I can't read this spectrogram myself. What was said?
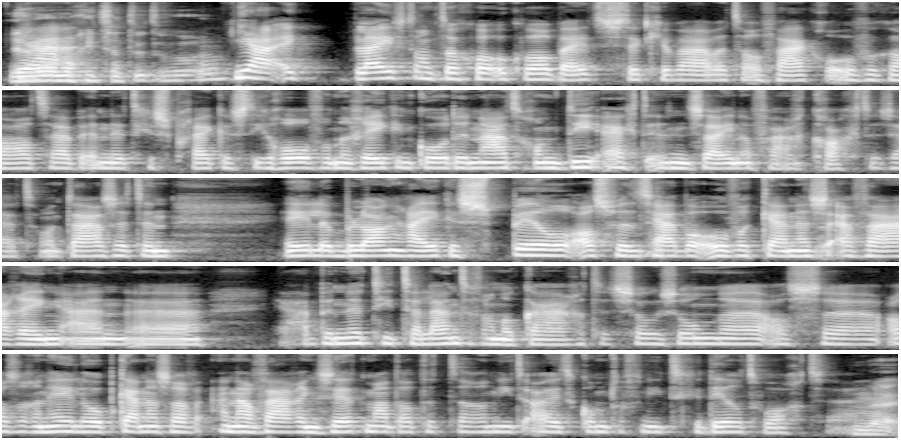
Jij Ja. nog iets aan toe te voegen? Ja, ik blijf dan toch wel ook wel bij het stukje waar we het al vaker over gehad hebben in dit gesprek, is die rol van de rekencoördinator om die echt in zijn of haar kracht te zetten. Want daar zit een hele belangrijke spil als we het hebben over kennis, ervaring en uh, ja, benut die talenten van elkaar. Het is zo zonde als, uh, als er een hele hoop kennis en ervaring zit, maar dat het er niet uitkomt of niet gedeeld wordt uh, Nee.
